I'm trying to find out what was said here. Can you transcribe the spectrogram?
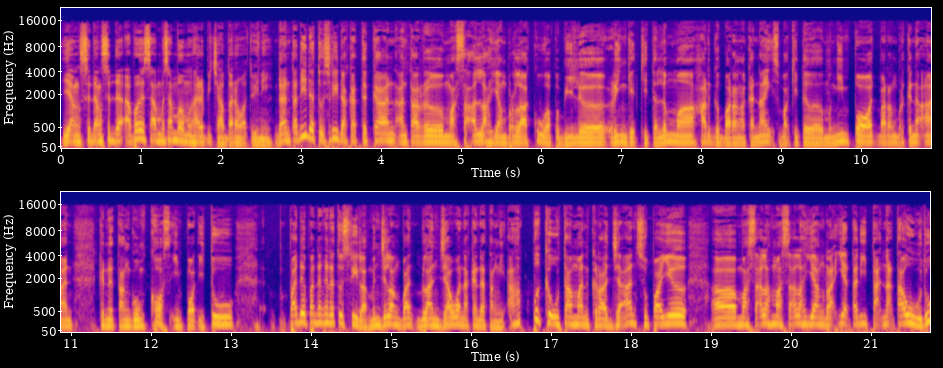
yang sedang sedar apa sama-sama menghadapi cabaran waktu ini. Dan tadi Datuk Seri dah katakan antara masalah yang berlaku apabila ringgit kita lemah, harga barang akan naik sebab kita mengimport barang berkenaan, kena tanggung kos import itu. Pada pandangan Datuk Seri lah, menjelang belanjawan akan datang ni, apa keutamaan kerajaan supaya uh, masalah-masalah yang rakyat tadi tak nak tahu tu,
